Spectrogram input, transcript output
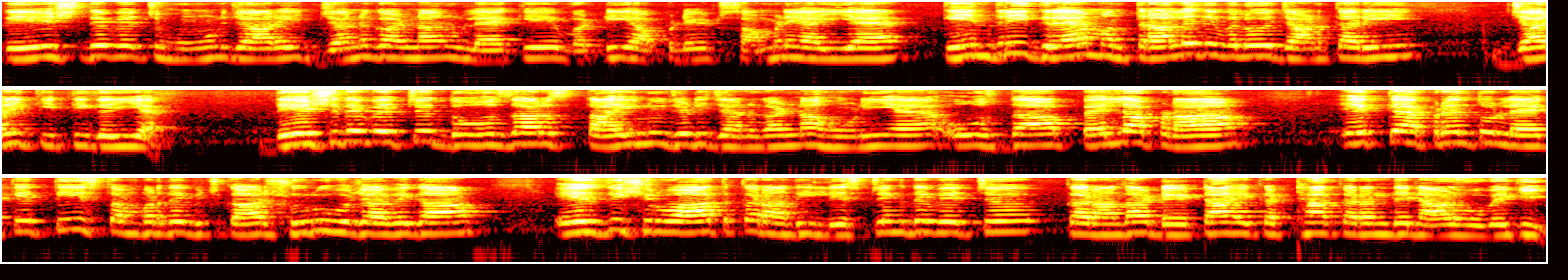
ਦੇਸ਼ ਦੇ ਵਿੱਚ ਹੋਣ ਜਾ ਰਹੀ ਜਨਗਣਨਾ ਨੂੰ ਲੈ ਕੇ ਵੱਡੀ ਅਪਡੇਟ ਸਾਹਮਣੇ ਆਈ ਹੈ। ਕੇਂਦਰੀ ਗ੍ਰਹਿ ਮੰਤਰਾਲੇ ਦੇ ਵੱਲੋਂ ਇਹ ਜਾਣਕਾਰੀ ਜਾਰੀ ਕੀਤੀ ਗਈ ਹੈ। ਦੇਸ਼ ਦੇ ਵਿੱਚ 2027 ਨੂੰ ਜਿਹੜੀ ਜਨਗਣਨਾ ਹੋਣੀ ਹੈ, ਉਸ ਦਾ ਪਹਿਲਾ ਪੜਾਅ 1 ਅਪ੍ਰੈਲ ਤੋਂ ਲੈ ਕੇ 30 ਸਤੰਬਰ ਦੇ ਵਿਚਕਾਰ ਸ਼ੁਰੂ ਹੋ ਜਾਵੇਗਾ। ਇਸ ਦੀ ਸ਼ੁਰੂਆਤ ਘਰਾਂ ਦੀ ਲਿਸਟਿੰਗ ਦੇ ਵਿੱਚ ਘਰਾਂ ਦਾ ਡੇਟਾ ਇਕੱਠਾ ਕਰਨ ਦੇ ਨਾਲ ਹੋਵੇਗੀ।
